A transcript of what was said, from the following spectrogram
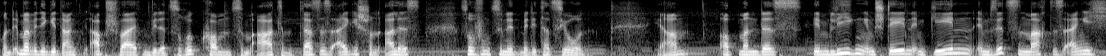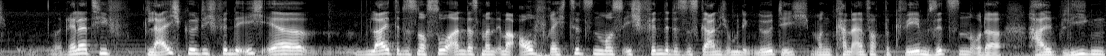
und immer wenn die Gedanken abschweifen, wieder zurückkommen zum Atem. Das ist eigentlich schon alles. So funktioniert Meditation. Ja, ob man das im Liegen, im Stehen, im Gehen, im Sitzen macht, ist eigentlich relativ gleichgültig, finde ich. Er leitet es noch so an, dass man immer aufrecht sitzen muss. Ich finde, das ist gar nicht unbedingt nötig. Man kann einfach bequem sitzen oder halb liegen.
